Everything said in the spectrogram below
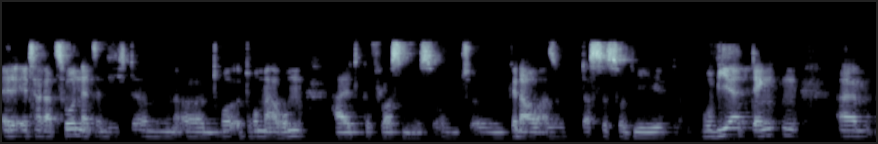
äh, Iterationen letztendlich ähm, äh, drumherum halt geflossen ist. Und äh, genau, also das ist so die, wo wir denken, ähm,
